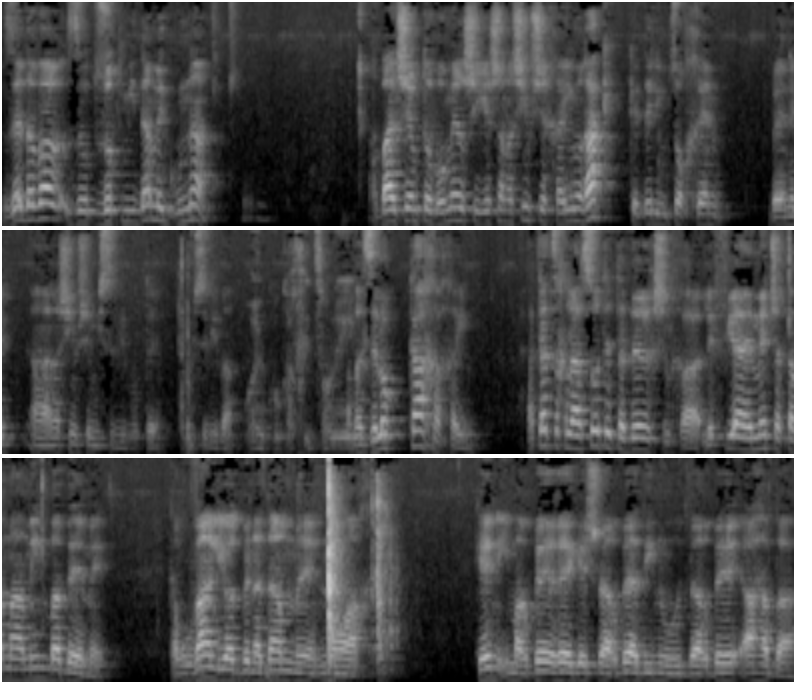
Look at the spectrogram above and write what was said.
זה דבר, זאת, זאת מידה מגונה. הבעל שם טוב אומר שיש אנשים שחיים רק כדי למצוא חן בעיני האנשים שמסביבותיהם, מסביבם. אוי, כל כך חיצוניים. אבל זה לא ככה חיים. אתה צריך לעשות את הדרך שלך לפי האמת שאתה מאמין בה באמת. כמובן להיות בן אדם אה, נוח, כן, עם הרבה רגש והרבה עדינות והרבה אהבה,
